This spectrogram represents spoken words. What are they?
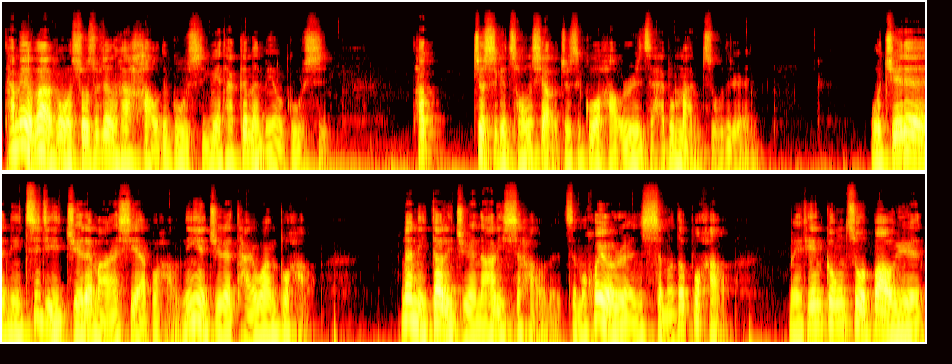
他没有办法跟我说出任何好的故事，因为他根本没有故事。他就是个从小就是过好日子还不满足的人。我觉得你自己觉得马来西亚不好，你也觉得台湾不好，那你到底觉得哪里是好的？怎么会有人什么都不好，每天工作抱怨，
